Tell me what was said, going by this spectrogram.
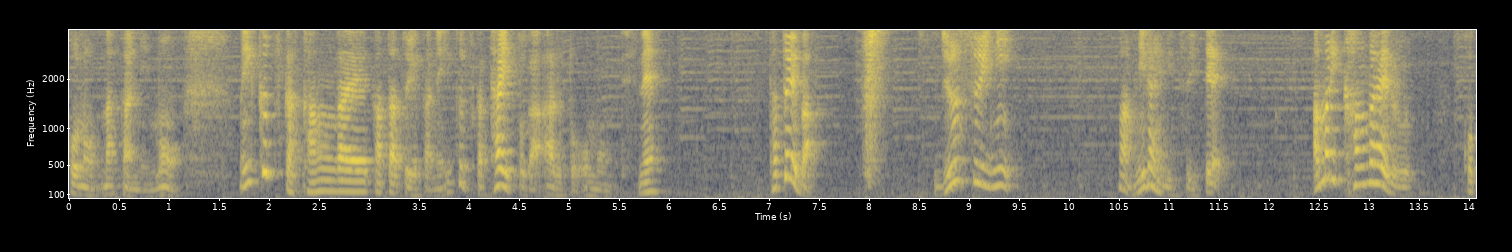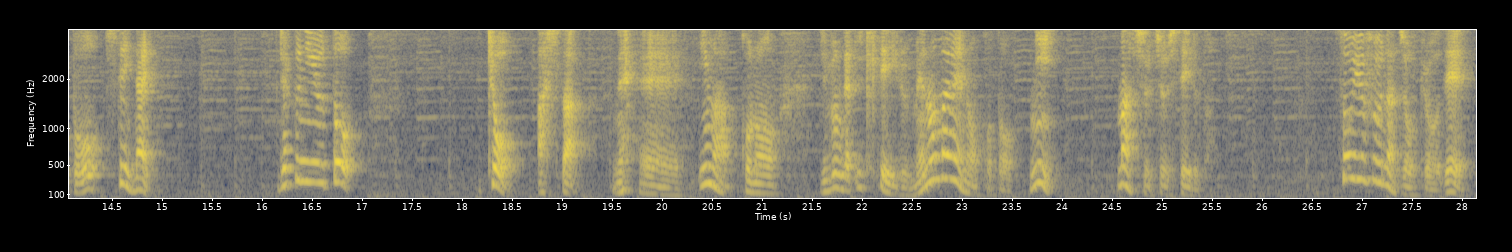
子の中にもいくつか考え方というかねいくつかタイプがあると思うんですね。例えば純粋にまあ、未来についてあまり考えることをしていない。逆に言うと今日明日ね、えー、今この自分が生きている目の前のことに、まあ、集中していると。そういうふうな状況で、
